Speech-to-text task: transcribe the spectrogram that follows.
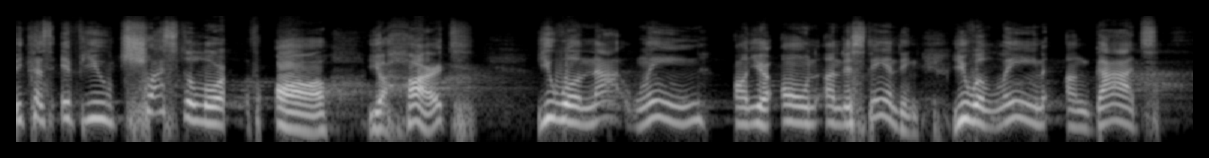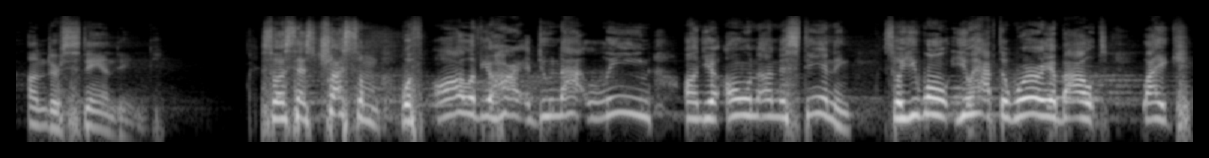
Because if you trust the Lord with all your heart, you will not lean on your own understanding. You will lean on God's understanding. So it says, trust Him with all of your heart and do not lean on your own understanding. So you won't, you have to worry about, like,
